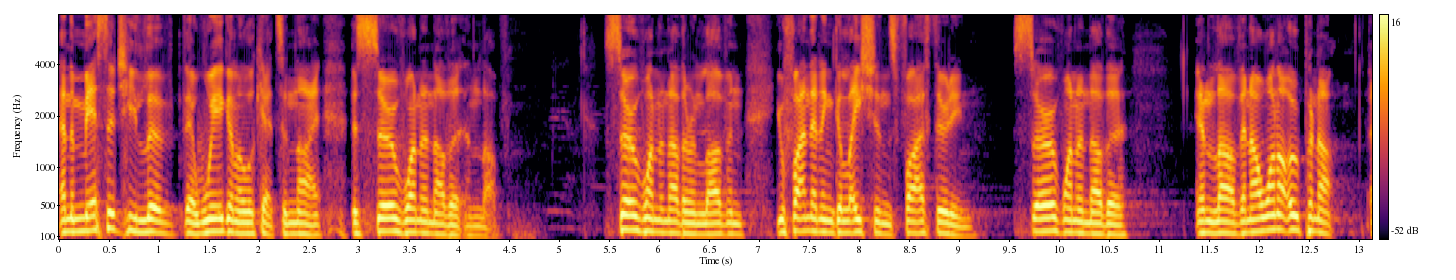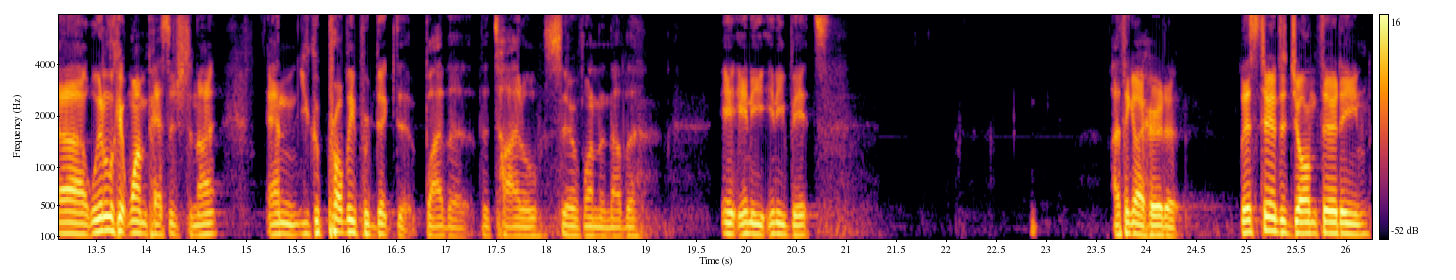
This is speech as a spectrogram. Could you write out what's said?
And the message he lived that we're going to look at tonight is serve one another in love. Serve one another in love. And you'll find that in Galatians 5.13. Serve one another in love. And I want to open up. Uh, we're going to look at one passage tonight. And you could probably predict it by the, the title, Serve One Another. Any, any bets? I think I heard it. Let's turn to John 13.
